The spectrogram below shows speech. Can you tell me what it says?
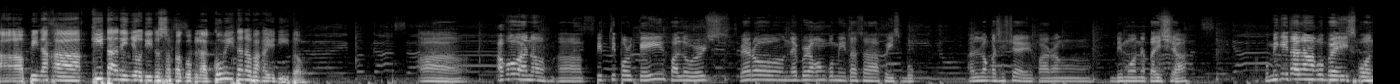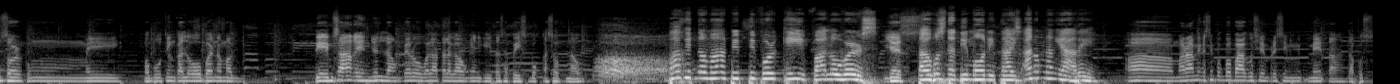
ah, pinakakita ninyo dito sa pag-vlog? Kumita na ba kayo dito? Ah, ako ano, ah, 54k followers, pero never akong kumita sa Facebook. Ano lang kasi siya eh, parang demonetize siya. Kumikita lang ako by sponsor kung may mabuting kalooban na mag PM sa akin, yun lang. Pero wala talaga akong kinikita sa Facebook as of now. Bakit naman 54k followers? Yes. Tapos na-demonetize. Anong nangyari? Ah, marami kasi pagbabago siyempre si Meta. Tapos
